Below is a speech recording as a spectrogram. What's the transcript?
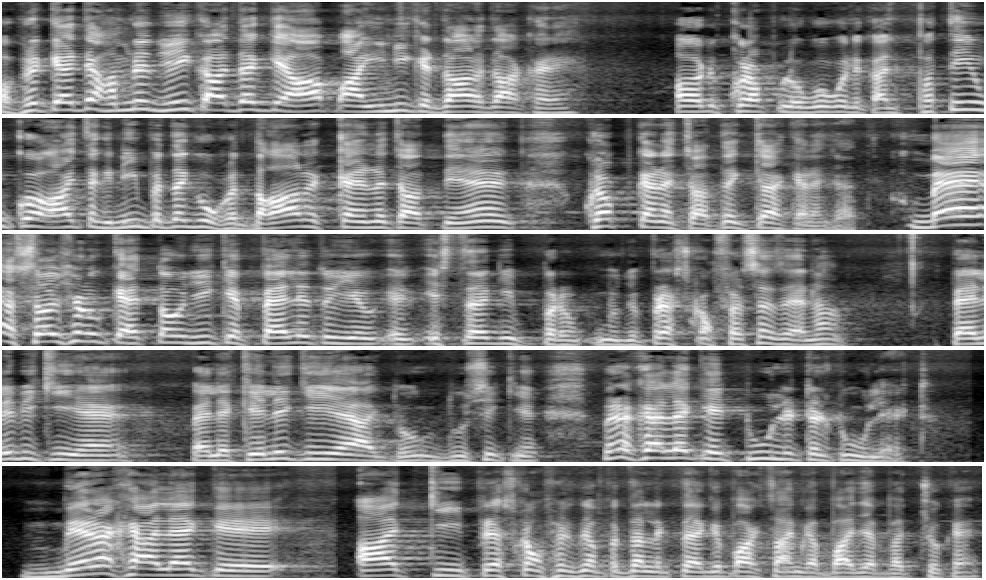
और फिर कहते हैं हमने यही कहा था कि आप आइनी किरदार अदा करें और करप्ट लोगों को निकालें। पता ही उनको आज तक नहीं पता कि वो गद्दार कहना चाहते हैं करप्ट कहना चाहते हैं क्या कहना चाहते हैं। मैं एसोसिएशन को कहता हूँ जी कि पहले तो ये इस तरह की जो प्रेस कॉन्फ्रेंसेज है ना पहले भी की हैं, पहले अकेले की है, आज दूसरी की है। मेरा ख्याल है कि टू लिटल टू लेट मेरा ख्याल है कि आज की प्रेस कॉन्फ्रेंस में पता लगता है कि पाकिस्तान का बाजा बच चुका है।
